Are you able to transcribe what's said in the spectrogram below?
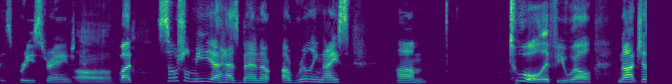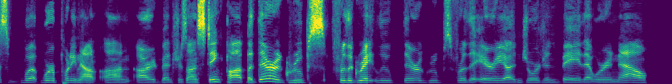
is pretty strange. Uh, but social media has been a, a really nice um, tool if you will not just what we're putting out on our adventures on stinkpot but there are groups for the great loop there are groups for the area in georgian bay that we're in now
